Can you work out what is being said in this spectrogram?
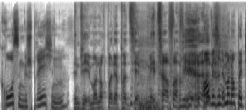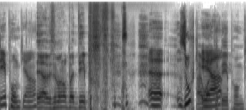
großen Gesprächen. Sind wir immer noch bei der Patientenmetapher? Oh, wir sind immer noch bei D-Punkt, ja. ja, wir sind immer noch bei D. Äh, sucht I er the D. -Punkt.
